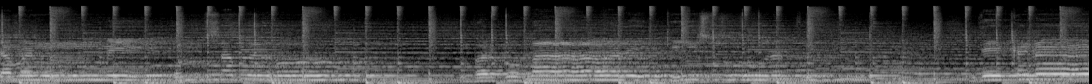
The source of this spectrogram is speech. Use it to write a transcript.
چمن میں تم سب ہو۔ برگبار کی صورت دیکھنا۔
